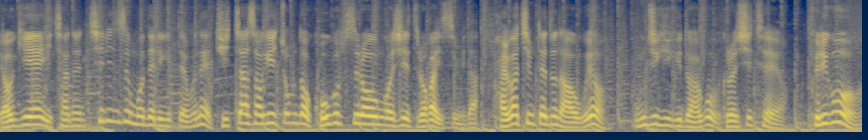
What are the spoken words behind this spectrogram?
여기에 이 차는 7인승 모델이기 때문에 뒷좌석이 좀 더 고급스러운 것이 들어가 있습니다. 발받침대도 나오고요. 움직이기도 하고 그런 시트예요. 그리고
